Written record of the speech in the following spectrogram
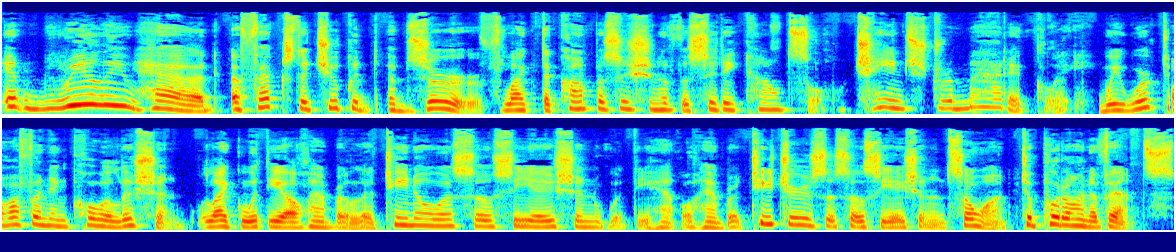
It really had effects that you could observe, like the composition of the city council changed dramatically. We worked often in coalition, like with the Alhambra Latino Association, with the Alhambra Teachers Association, and so on, to put on events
